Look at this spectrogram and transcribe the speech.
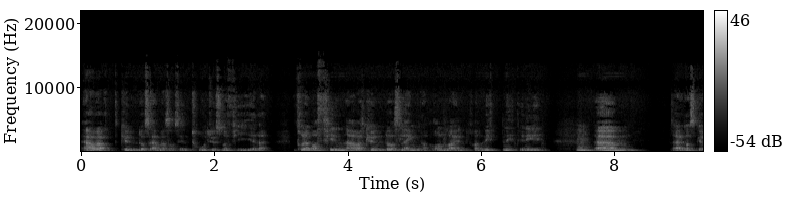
Jeg har vært kunde hos Amazon siden 2004. Jeg tror det er bare Finn jeg har vært kunde hos lenger online, fra 1999. Mm. Um, det er ganske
